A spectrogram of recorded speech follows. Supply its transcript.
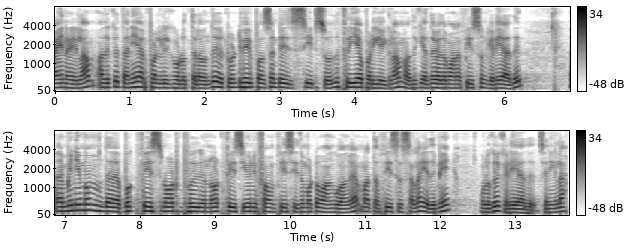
பயனடையலாம். அதுக்கு தனியார் பள்ளிக்கூடத்தில் வந்து டுவெண்ட்டி ஃபைவ் பர்சன்டேஜ் சீட்ஸ் வந்து ஃப்ரீயாக படிக்க வைக்கலாம். அதுக்கு எந்த விதமான ஃபீஸும் கிடையாது. மினிமம் இந்த book fees note note fees uniform fees இது மட்டும் வாங்குவாங்க. மற்ற ஃபீஸஸ் எல்லாம் எதுவுமே உங்களுக்கு கிடையாது. சரிங்களா?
